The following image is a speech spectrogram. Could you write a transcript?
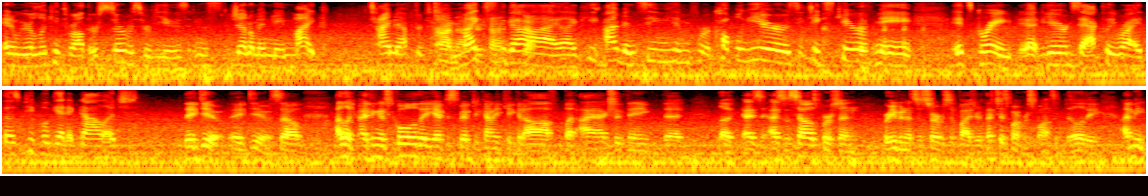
and we were looking through all their service reviews, and this gentleman named Mike, time after time, Time after Mike's time, the guy. Like he, I've been seeing him for a couple years. He takes care of me. it's great. Uh, You're exactly right. Those people get acknowledged. They do, they do. So, I look. I think it's cool that you have to Spiff to kind of kick it off, but I actually think that look, as as a salesperson or even as a service advisor, that's just my responsibility. I mean,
